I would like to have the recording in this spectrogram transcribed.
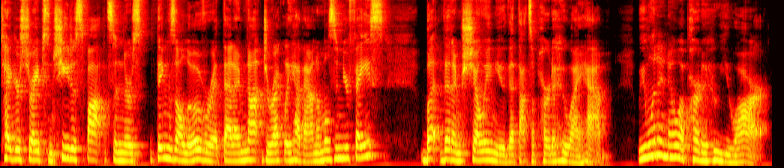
tiger stripes and cheetah spots and there's things all over it that I'm not directly have animals in your face but that I'm showing you that that's a part of who I am. We want to know a part of who you are.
